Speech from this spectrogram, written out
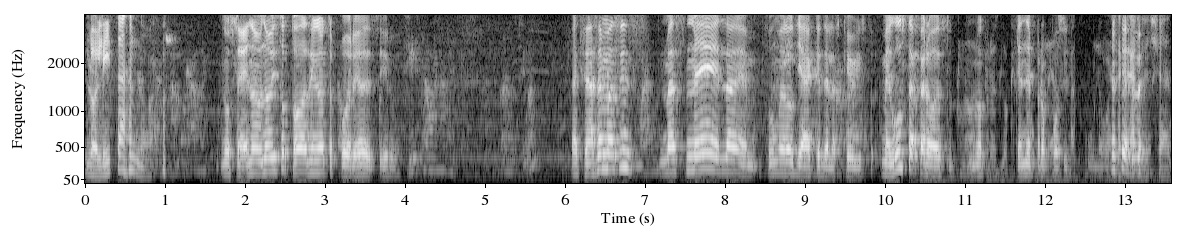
Lolita, no. No sé, no, no he visto todas, y no te podría decir, güey. La que se hace más, me es la de Full Metal Jacket de las que he visto. Me gusta, pero es- no tiene propósito. El chat.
